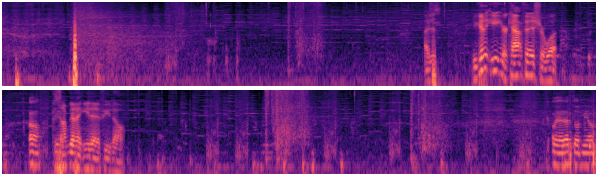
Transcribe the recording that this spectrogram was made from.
I just. You gonna eat your catfish or what? Oh, Cause yeah. I'm gonna eat it if you don't. Oh yeah, that filled me up.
